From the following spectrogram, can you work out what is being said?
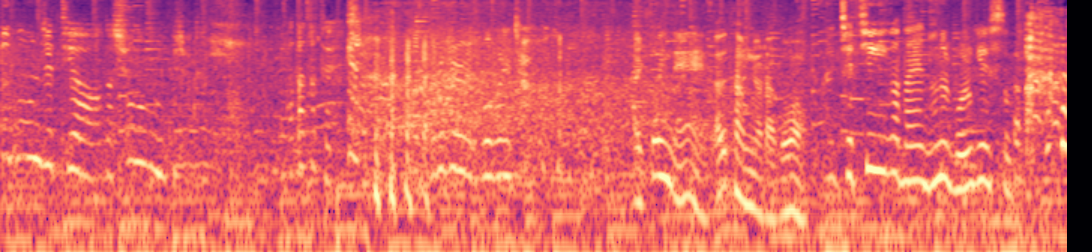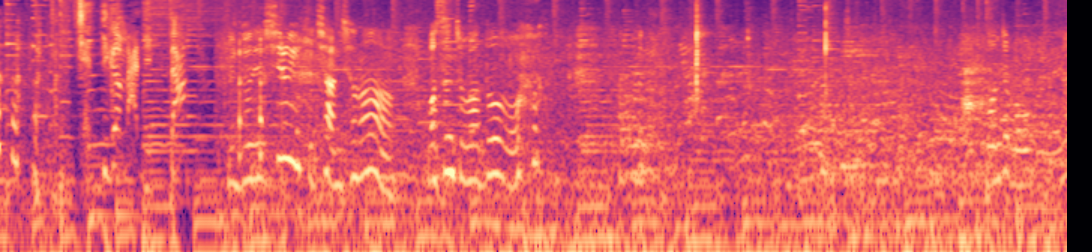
뜨거운 제티야 나 시원한 거 먹고 싶다 아 따뜻해 아 무릎을 먹어야죠 아, 써 있네. 따뜻한 음료라고. 아니, 제티가 나의 눈을 멀게 했어 제티가 맛있다? 눈에 시력이 좋지 않잖아 맛은 좋아도 먼저 먹어볼래요?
